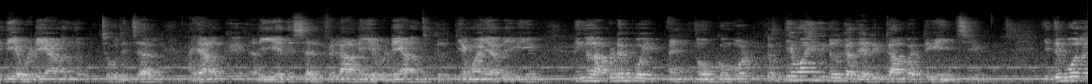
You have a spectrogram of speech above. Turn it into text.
ഇത് എവിടെയാണെന്ന് ചോദിച്ചാൽ അയാൾക്ക് അത് ഏത് ഷെൽഫിലാണ് എവിടെയാണെന്ന് കൃത്യമായി അറിയുകയും നിങ്ങൾ അവിടെ പോയി നോക്കുമ്പോൾ കൃത്യമായി നിങ്ങൾക്ക് അത് എടുക്കാൻ പറ്റുകയും ചെയ്യും. ഇതുപോലെ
